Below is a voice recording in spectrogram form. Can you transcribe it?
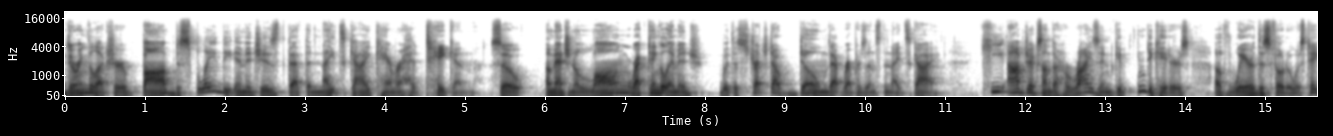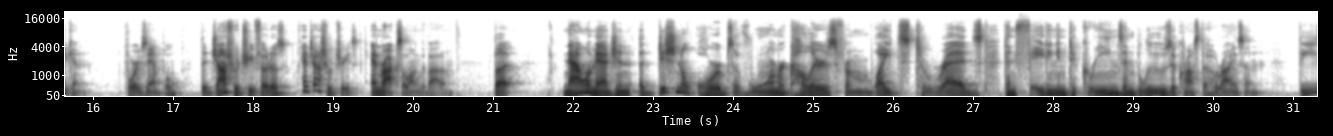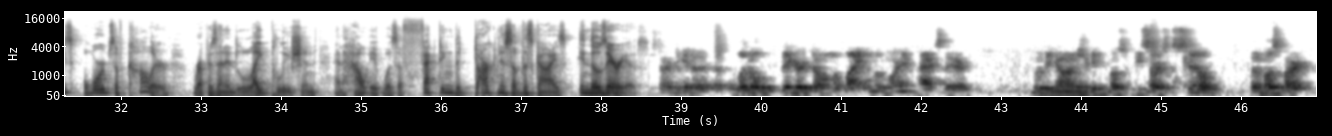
During the lecture, Bob displayed the images that the night sky camera had taken. So imagine a long rectangle image with a stretched out dome that represents the night sky. Key objects on the horizon give indicators of where this photo was taken. For example, the Joshua Tree photos had Joshua trees and rocks along the bottom. But now imagine additional orbs of warmer colors from whites to reds, then fading into greens and blues across the horizon. These orbs of color represented light pollution and how it was affecting the darkness of the skies in those areas. You start to get a, a little bigger dome of light a little more impacts there moving on as you're getting closer to these sources. Still, for the most part,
